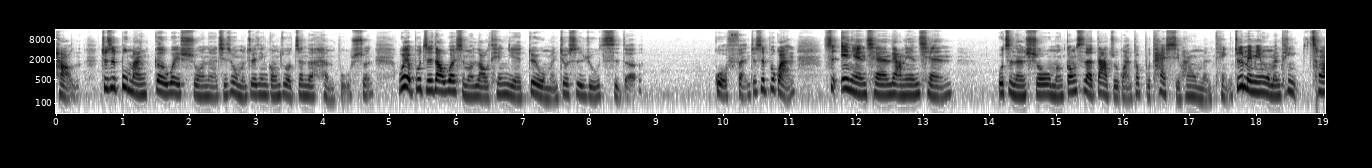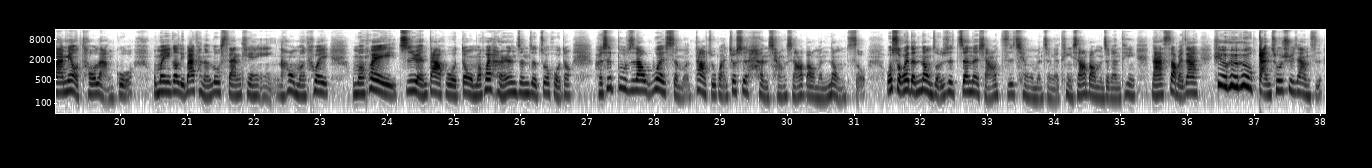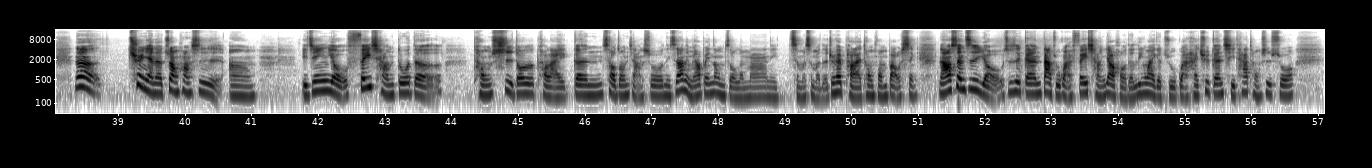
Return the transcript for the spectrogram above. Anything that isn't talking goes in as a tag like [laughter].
好，就是不瞒各位说呢，其实我们最近工作真的很不顺，我也不知道为什么老天爷对我们就是如此的过分，就是不管是一年前、两年前。我只能说，我们公司的大主管都不太喜欢我们听就是明明我们听从来没有偷懒过，我们一个礼拜可能录三天影，然后我们会我们会支援大活动，我们会很认真的做活动，可是不知道为什么大主管就是很常想要把我们弄走。我所谓的弄走，就是真的想要支遣我们整个听想要把我们整个听拿扫把这样咻咻咻赶出去这样子。那去年的状况是，嗯，已经有非常多的。同事都跑来跟少宗讲说：“你知道你们要被弄走了吗？你什么什么的，就会跑来通风报信。然后甚至有就是跟大主管非常要好的另外一个主管，还去跟其他同事说：‘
